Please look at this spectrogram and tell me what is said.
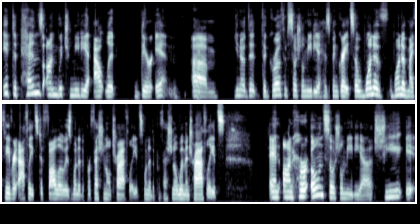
it depends on which media outlet they're in um, you know the the growth of social media has been great. So one of one of my favorite athletes to follow is one of the professional triathletes one of the professional women triathletes. And on her own social media she it,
